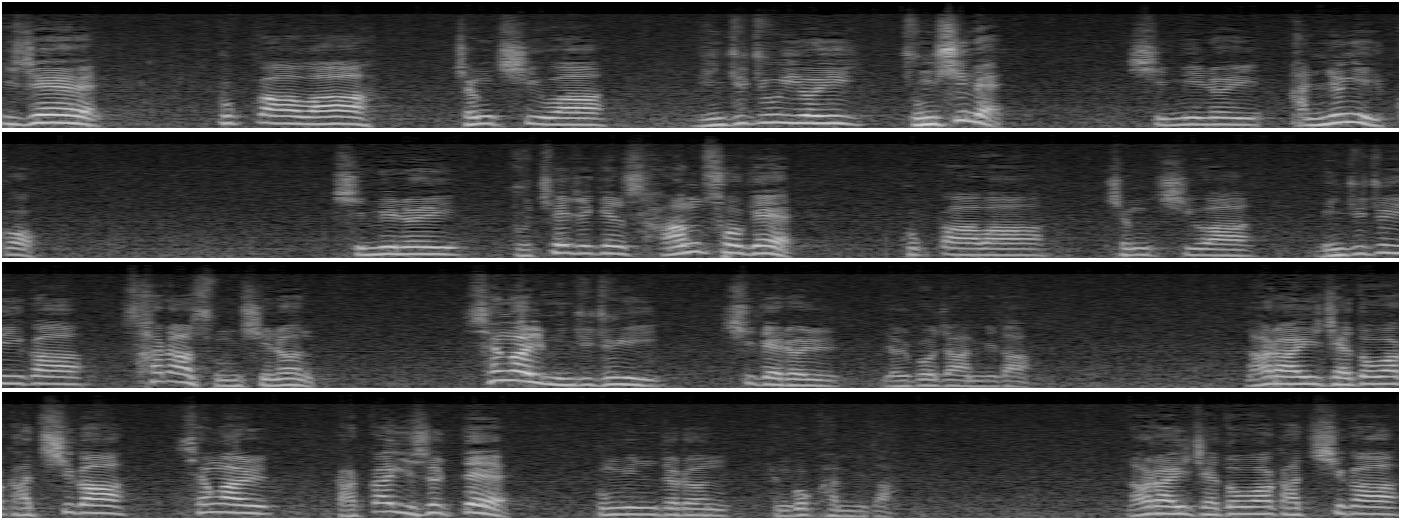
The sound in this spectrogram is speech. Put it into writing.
이제 국가와 정치와 민주주의의 중심에 시민의 안녕이 있고 시민의 구체적인 삶 속에 국가와 정치와 민주주의가 살아 숨쉬는 생활 민주주의 시대를 열고자 합니다. 나라의 제도와 가치가 생활 가까이 있을 때 국민들은 행복합니다. 나라의 제도와 가치가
